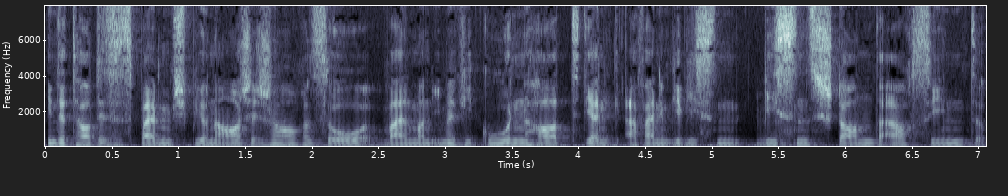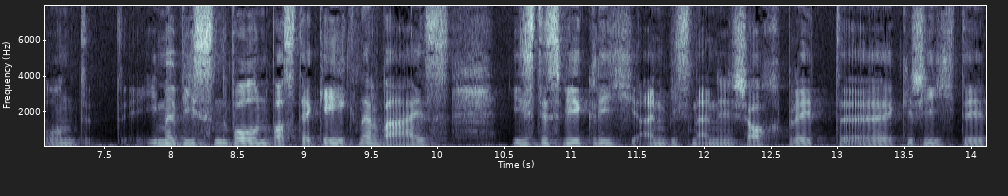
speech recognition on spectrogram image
in der Tat ist es beim Spionagegenre so, weil man immer Figuren hat, die auf einem gewissen Wissensstand auch sind sind und immer wissen wollen, was der Gegner weiß, ist es wirklich ein bisschen eine Schachbrettgeschichte,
